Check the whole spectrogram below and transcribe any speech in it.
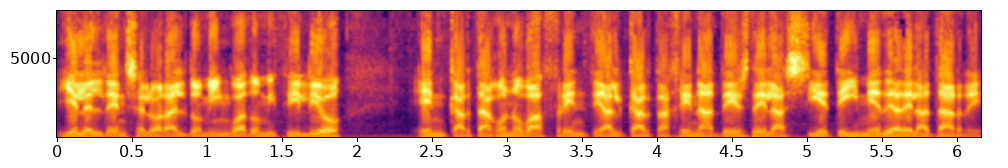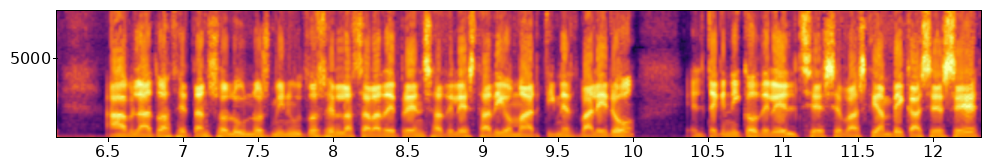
y el Eldense lo hará el domingo a domicilio en Cartago Nova frente al Cartagena desde las siete y media de la tarde. Ha hablado hace tan solo unos minutos en la sala de prensa del Estadio Martínez Valero el técnico del Elche, Sebastián Becasese,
